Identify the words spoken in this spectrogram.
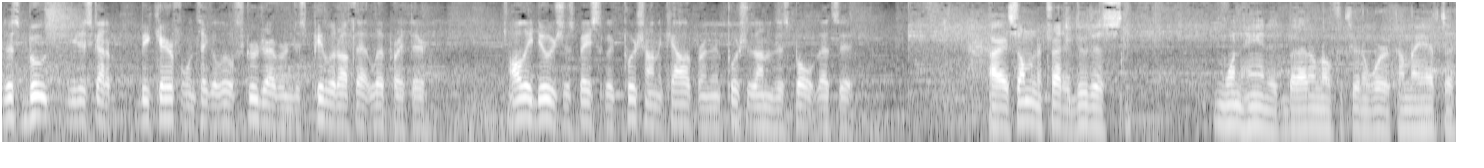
This boot, you just got to be careful and take a little screwdriver and just peel it off that lip right there. All they do is just basically push on the caliper and then push it onto this bolt, that's it. Alright, so I'm to try to do this one-handed, but I don't know if it's going to work. I may have to.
